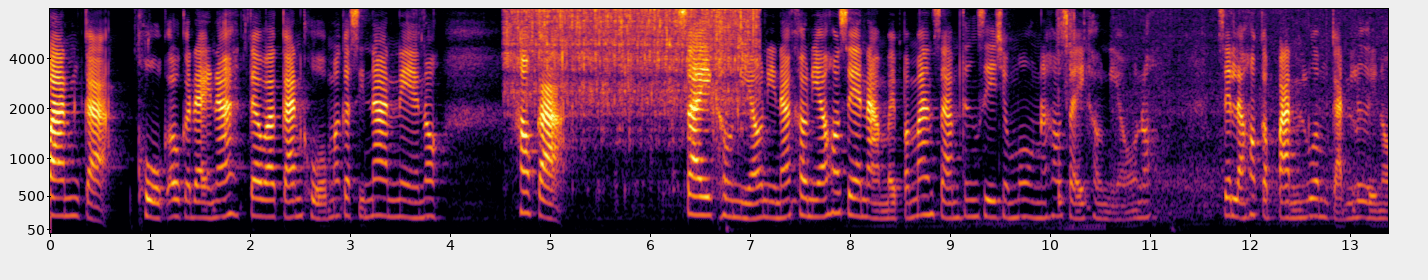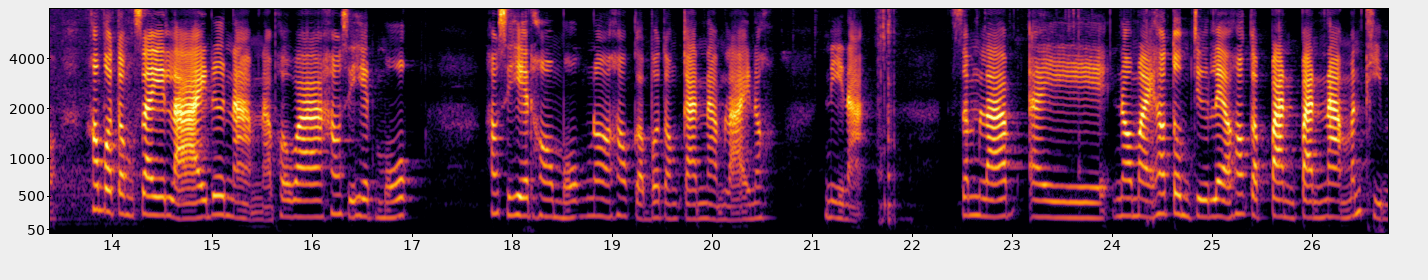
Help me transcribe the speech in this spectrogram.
ปั่นกะโขกเอาก็ได้นะ แต่ว่าการโขกมันก็สินานแน่เนาะเฮากะ ใส่ข้าวเหนียวนี่นะข้าวเหนียวเฮาแช่น้ำไปประมาณ3-4ชั่วโมงนะเฮาใส่ข้าวเหนียวเนาะเสร็จแล้วเฮาก็ปั่นร่วมกันเลยเนาะเฮาบ่ต้องใส่หลายเด้อน้ำนะเพราะว่าเฮาสิเฮ็ดมกเฮาสิเฮ็ดห่อหมกเนาะเฮาก็บ่ต้องการน้ำหลายเนาะนี่นะสำหรับไอ้หน่อไม้เฮาต้มจืดแล้วเฮาก็ปั่นปั่นน้ำมันถิ่ม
